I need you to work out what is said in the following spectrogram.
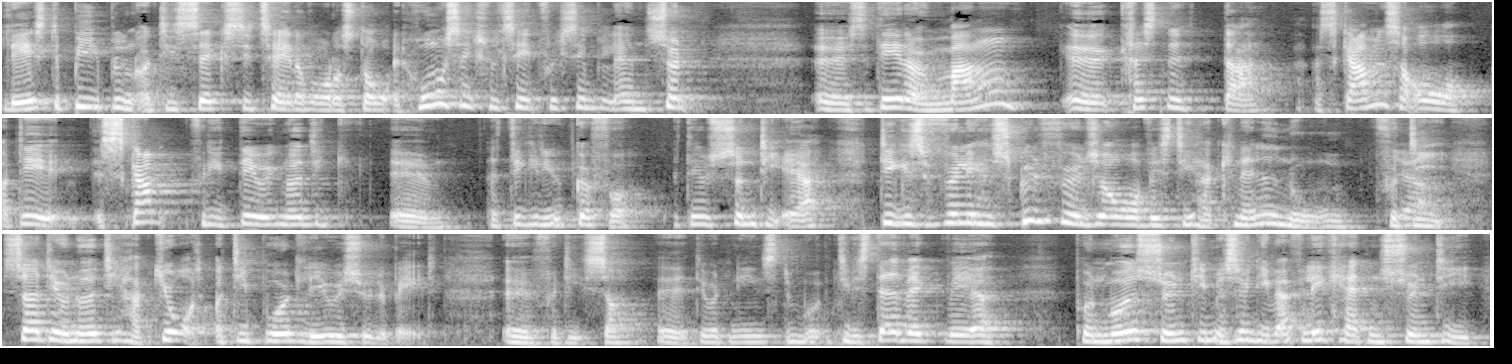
læste Bibelen, og de seks citater, hvor der står, at homoseksualitet for eksempel er en synd. Øh, så det er der jo mange øh, kristne, der har skammet sig over, og det er skam, fordi det er jo ikke noget, de, øh, altså det kan de jo ikke gøre for. Det er jo sådan, de er. De kan selvfølgelig have skyldfølelse over, hvis de har knaldet nogen, fordi ja. Så er det jo noget, de har gjort, og de burde leve i cølibat. Øh, fordi så, øh, det var den eneste måde. De vil stadigvæk være på en måde syndige, men så vil de i hvert fald ikke have den syndige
